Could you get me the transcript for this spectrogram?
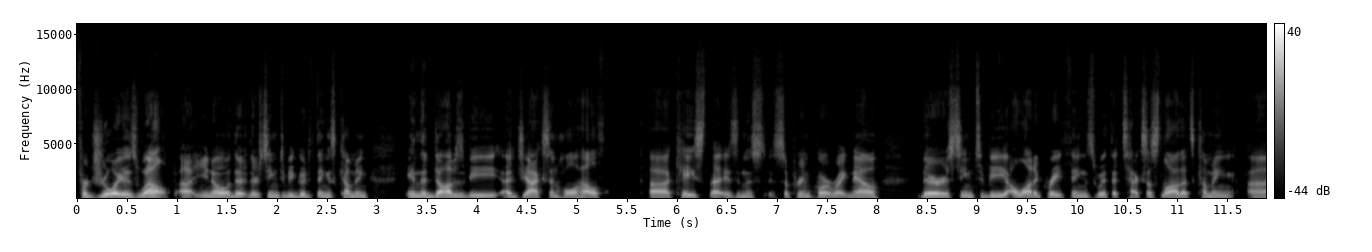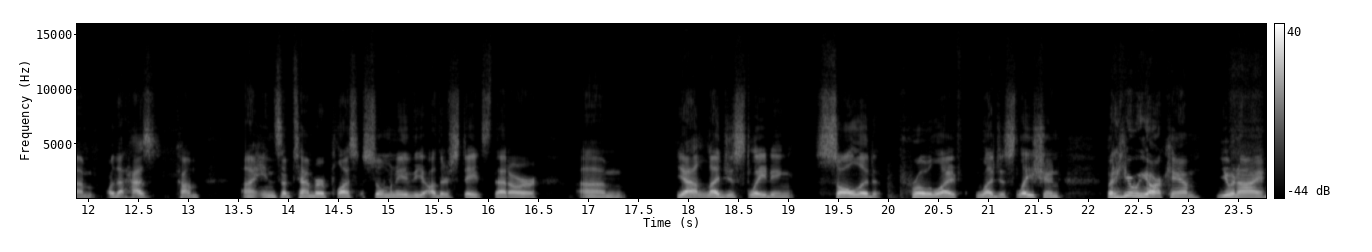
for joy as well. Uh, you know, there, there seem to be good things coming in the Dobbs v. Uh, Jackson Whole Health uh, case that is in the Supreme Court right now. There seem to be a lot of great things with a Texas law that's coming um, or that has come uh, in September, plus so many of the other states that are, um, yeah, legislating solid pro life legislation. But here we are, Cam, you and I,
